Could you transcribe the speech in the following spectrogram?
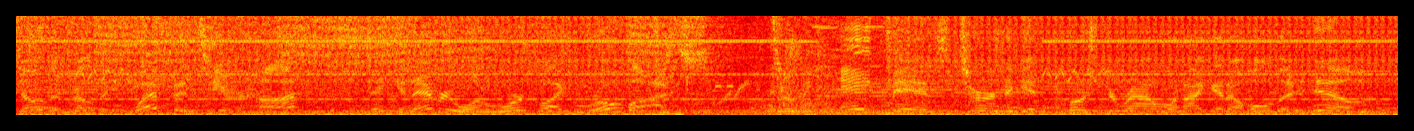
So they're building weapons here, huh? Making everyone work like robots. It'll turn to get pushed around when I get a hold of him.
